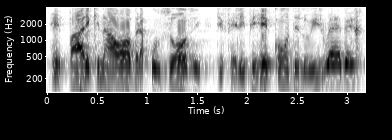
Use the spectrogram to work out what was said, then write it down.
Repare que na obra Os Onze, de Felipe Reconde e Luiz Weber,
